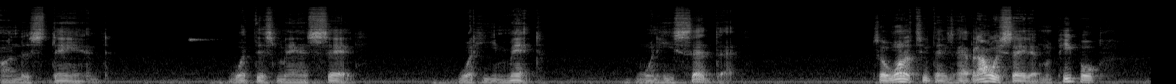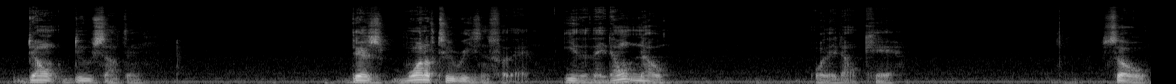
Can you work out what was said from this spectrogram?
understand what this man said, what he meant when he said that. So one of two things happen. I always say that when people don't do something, there's one of two reasons for that. Either they don't know or they don't care. So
